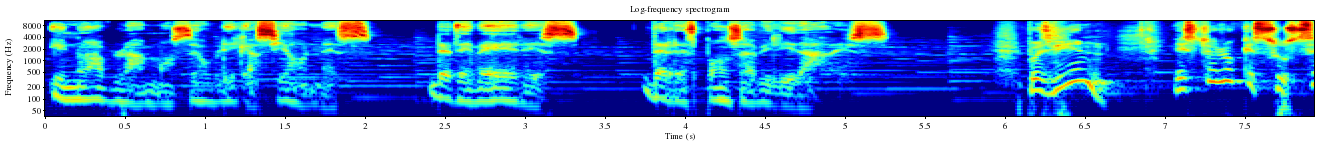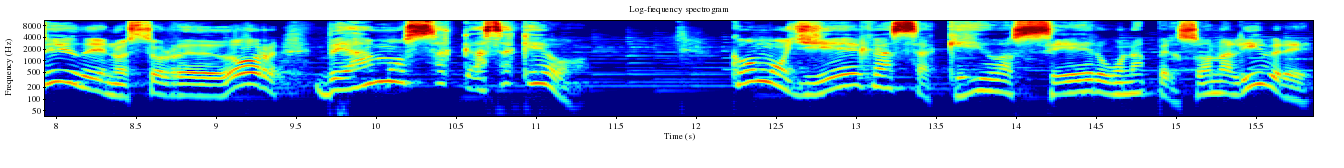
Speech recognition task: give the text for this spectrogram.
y no hablamos de obligaciones, de deberes, de responsabilidades. Pues bien, esto es lo que sucede a nuestro alrededor. Veamos a Saqueo. ¿Cómo llega Saqueo a ser una persona libre?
